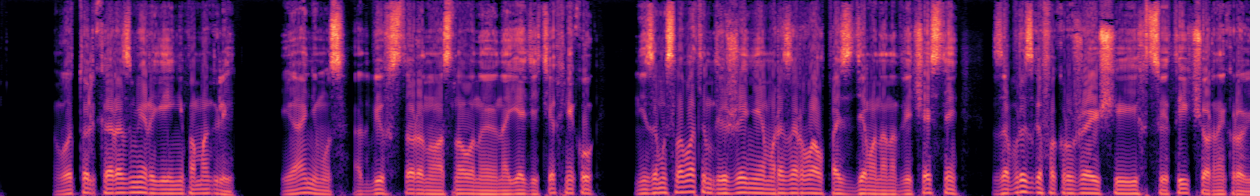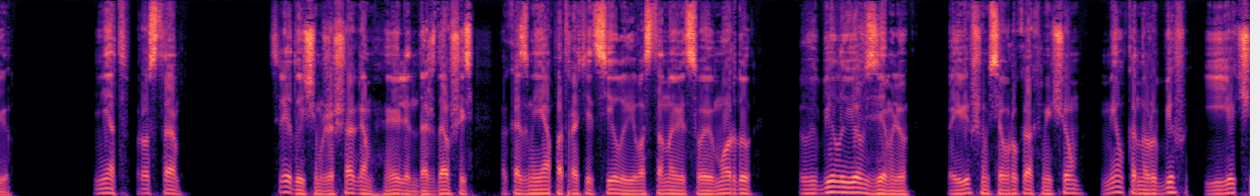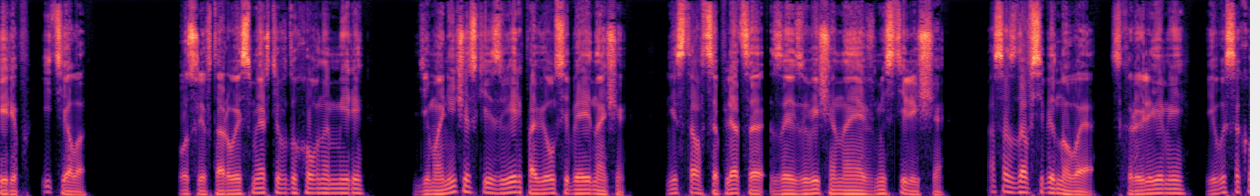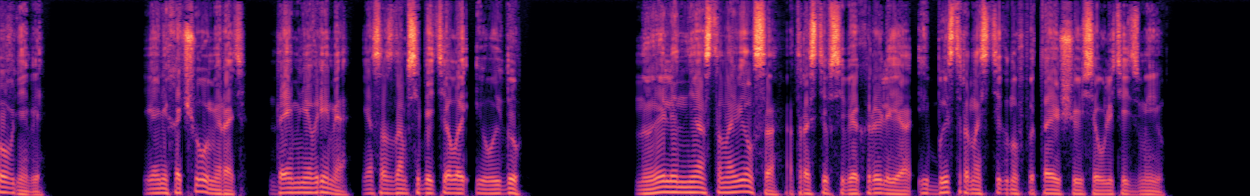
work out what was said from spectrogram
Вот только размеры ей не помогли, и Анимус, отбив в сторону основанную на яде технику, незамысловатым движением разорвал пасть демона на две части, забрызгав окружающие их цветы черной кровью. Нет, просто Следующим же шагом Эллен, дождавшись, пока змея потратит силы и восстановит свою морду, вбил ее в землю, появившимся в руках мечом, мелко нарубив ее череп и тело. После второй смерти в духовном мире демонический зверь повел себя иначе, не став цепляться за изувеченное вместилище, а создав себе новое, с крыльями и высоко в небе. «Я не хочу умирать. Дай мне время, я создам себе тело и уйду», но Эллен не остановился, отрастив себе крылья и быстро настигнув пытающуюся улететь змею.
